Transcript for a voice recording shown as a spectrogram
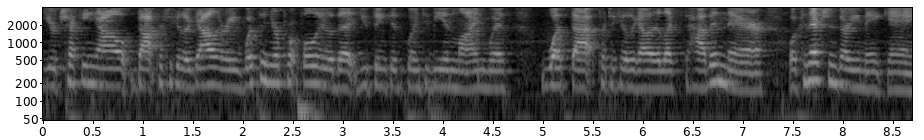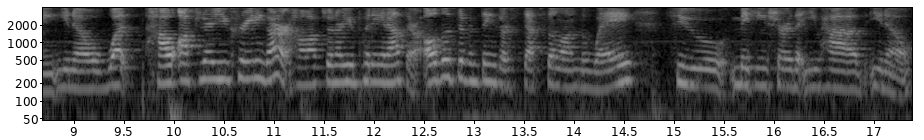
you're checking out that particular gallery. What's in your portfolio that you think is going to be in line with what that particular gallery likes to have in there? What connections are you making? You know, what? How often are you creating art? How often are you putting it out there? All those different things are steps along the way to making sure that you have, you know,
